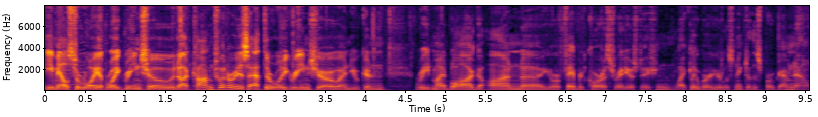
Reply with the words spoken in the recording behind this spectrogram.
Emails to roy at roygreenshow.com. Twitter is at The Roy Green Show, and you can read my blog on uh, your favorite Corus radio station, likely where you're listening to this program now.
